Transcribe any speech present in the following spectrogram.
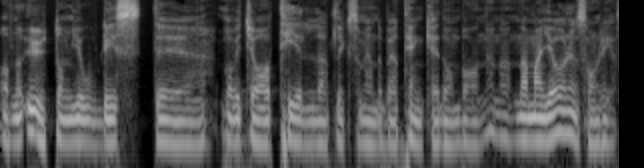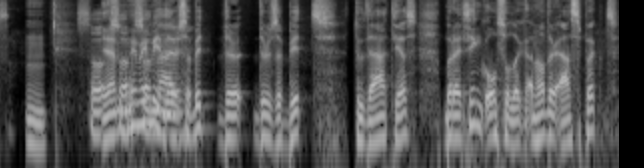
av något utomjordiskt, eh, vad vet jag, till att liksom ändå börja tänka i de banorna när man gör en sån resa. Så, Yeah, så, maybe, när, there's a bit there, there's a bit to that, yes. But I think also like another aspect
